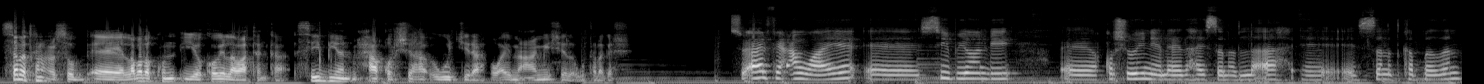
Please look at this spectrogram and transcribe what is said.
Sanadkan cusub ee labada kun iyo koob iyo labaatanka cbion maxaa qorshaha ugu jira oo ay macaamiisheeda ugu talagashay su'aal fiican waaye cbond qorshooyinay leedahay sanadla ah sanad ka badan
